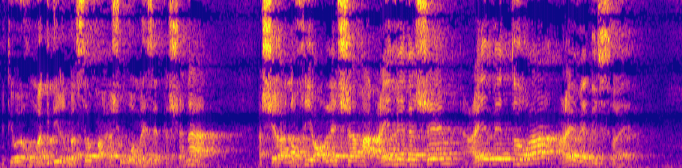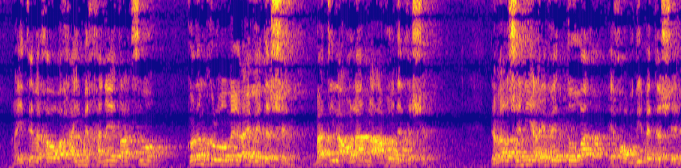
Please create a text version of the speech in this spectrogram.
ותראו איך הוא מגדיר בסוף, אחרי שהוא רומז את השנה, אשר אנוכי עולה שמה עבד השם, עבד תורה, עבד ישראל. ראיתם איך האור החיים מכנה את עצמו? קודם כל הוא אומר עבד השם, באתי לעולם לעבוד את השם. דבר שני, עבד תורה, איך עובדים את השם?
